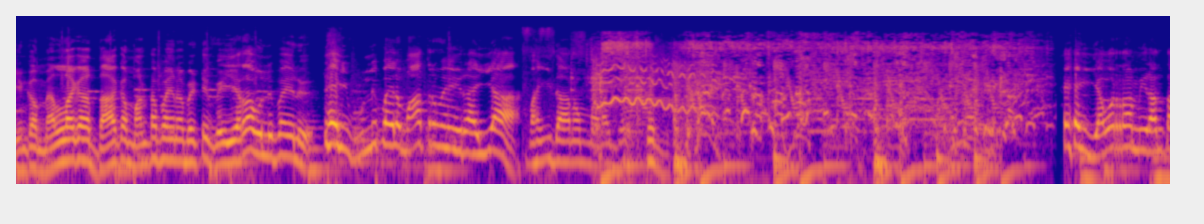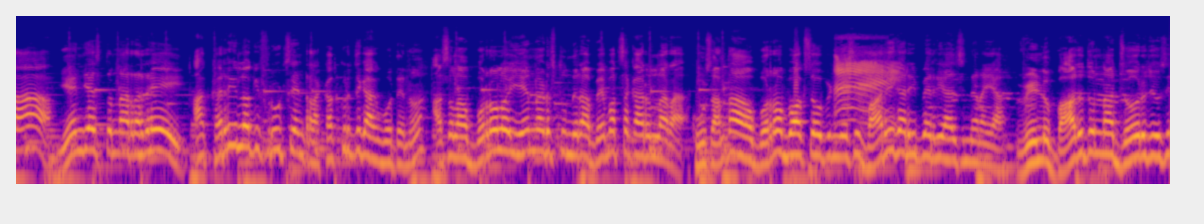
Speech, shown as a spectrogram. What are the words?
ఇంకా మెల్లగా దాకా మంట పైన పెట్టి వెయ్యరా ఉల్లిపాయలు. ఉల్లిపాయలు మాత్రమే అయ్యా. మైదానం మన ఎవర్రా మీరంతా? ఏం చేస్తున్నారా రే? ఆ కర్రీలోకి ఫ్రూట్స్ ఏంట్రా? కకృతి కాకపోతేను? అసలు ఆ బుర్రలో ఏం నడుస్తుందిరా బేబత్సకారులారా కూసంతా ఆ బుర్ర బాక్స్ ఓపెన్ చేసి భారీగా రిపేర్ చేయాల్సిందేనయ్యా. వీళ్ళు బాదుతున్న జోరు చూసి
